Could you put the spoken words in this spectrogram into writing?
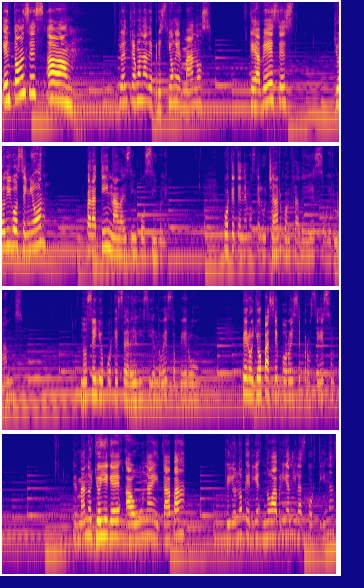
Entonces, ah, yo entré en una depresión, hermanos, que a veces yo digo, Señor, para ti nada es imposible, porque tenemos que luchar contra eso, hermanos. No sé yo por qué estaré diciendo esto, pero pero yo pasé por ese proceso. Hermano, yo llegué a una etapa que yo no quería, no abría ni las cortinas.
